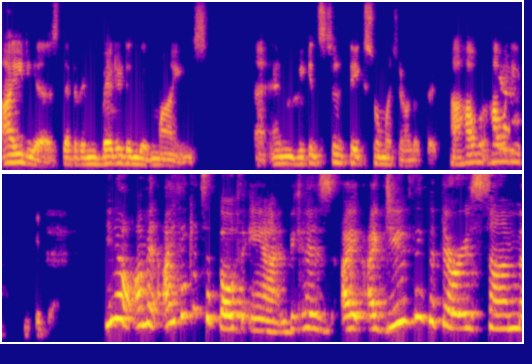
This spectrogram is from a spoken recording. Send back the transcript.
ideas that are embedded in their minds uh, and we can still take so much out of it. How, how, how yeah. would you look at that? You know, I mean, I think it's a both and because I, I do think that there is some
